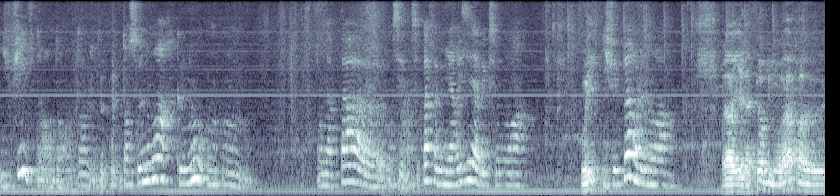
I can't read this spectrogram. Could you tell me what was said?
ils vivent dans, dans, dans, le- dans ce noir que nous, on on- on n'a pas, euh, on s'est, on s'est pas familiarisé avec ce noir. Oui, Il fait peur le noir. alors il y a la peur du noir. euh,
